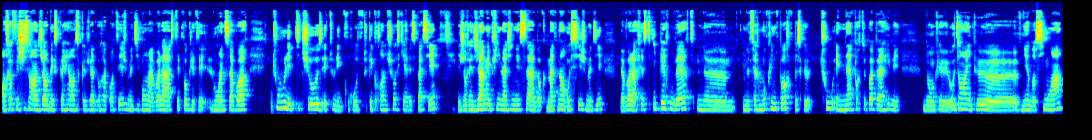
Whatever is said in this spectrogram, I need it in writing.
en réfléchissant à ce genre d'expérience que je viens de vous raconter, je me dis bon ben voilà, à cette époque j'étais loin de savoir toutes les petites choses et tous les gros, toutes les grandes choses qui allaient se passer et j'aurais jamais pu imaginer ça. Donc maintenant aussi je me dis ben voilà, reste hyper ouverte, ne, ne ferme aucune porte parce que tout et n'importe quoi peut arriver. Donc euh, autant il peut euh, venir dans six mois,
